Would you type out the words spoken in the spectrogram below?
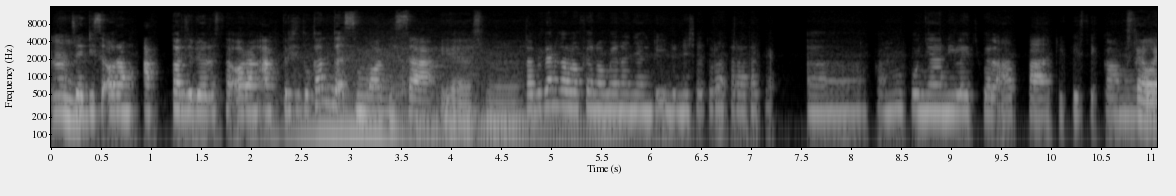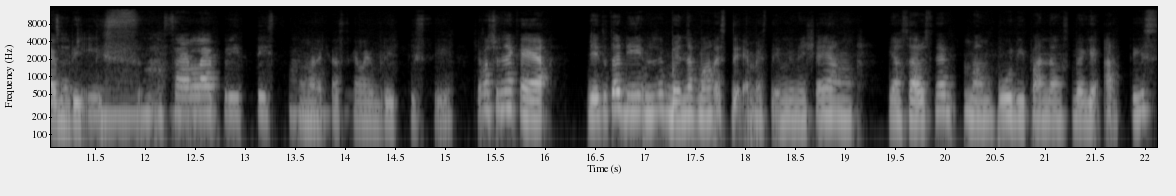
Mm. jadi seorang aktor jadi seorang aktris itu kan nggak semua bisa Iya, sebenarnya. tapi kan kalau fenomena yang di Indonesia tuh rata-rata kayak eh, kamu punya nilai jual apa di fisik kamu Selebritis. selebritis mereka selebritis sih Cuma maksudnya kayak ya itu tadi maksudnya banyak banget SDM SDM Indonesia yang yang seharusnya mampu dipandang sebagai artis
